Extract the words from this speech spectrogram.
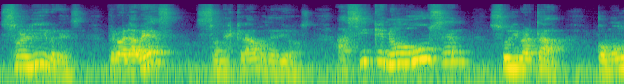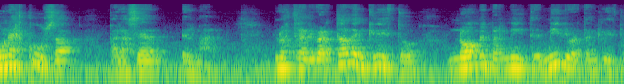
son libres, pero a la vez son esclavos de Dios. Así que no usen su libertad como una excusa para hacer el mal. Nuestra libertad en Cristo no me permite, mi libertad en Cristo,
